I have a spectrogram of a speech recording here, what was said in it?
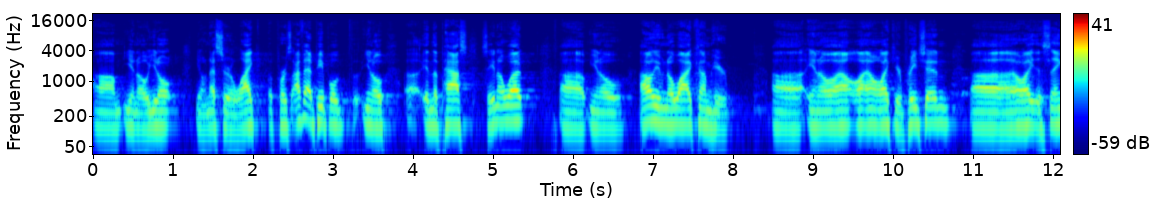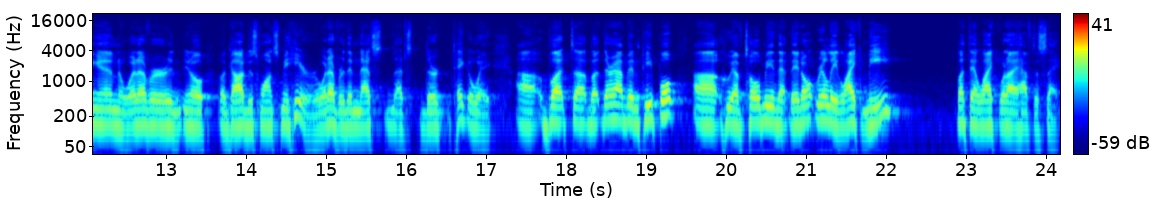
um, you know, you don't, you don't necessarily like a person. I've had people, you know, uh, in the past say, you know what, you know, I don't even know why I come here. Uh, you know, I don't, I don't, like your preaching. Uh, I don't like the singing or whatever. And you know, but God just wants me here or whatever. Then that's that's their takeaway. Uh, but uh, but there have been people uh, who have told me that they don't really like me, but they like what I have to say,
